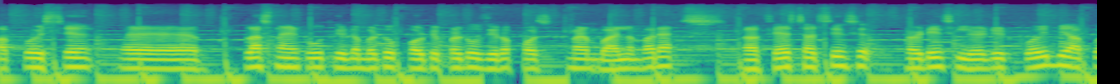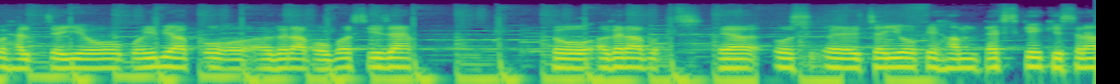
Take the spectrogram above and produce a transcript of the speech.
आपको इससे plus nine two three double two four triple two zero four six मेरा मोबाइल नंबर है। फेस थर्टीन से थर्टीन से रिलेटेड कोई भी आपको हेल्प चाहिए हो, कोई भी आपको, अगर आप ओवरसीज़ हैं तो अगर आप उस चाहिए हो कि हम टैक्स के किस तरह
